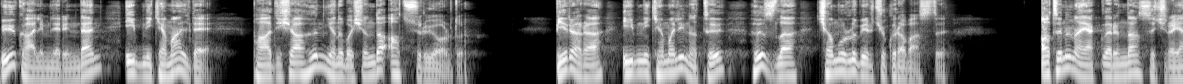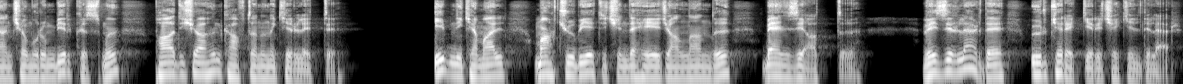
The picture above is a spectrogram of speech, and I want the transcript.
büyük alimlerinden İbni Kemal de padişahın yanı başında at sürüyordu. Bir ara İbni Kemal'in atı hızla çamurlu bir çukura bastı. Atının ayaklarından sıçrayan çamurun bir kısmı padişahın kaftanını kirletti. İbni Kemal mahcubiyet içinde heyecanlandı, benzi attı. Vezirler de ürkerek geri çekildiler.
